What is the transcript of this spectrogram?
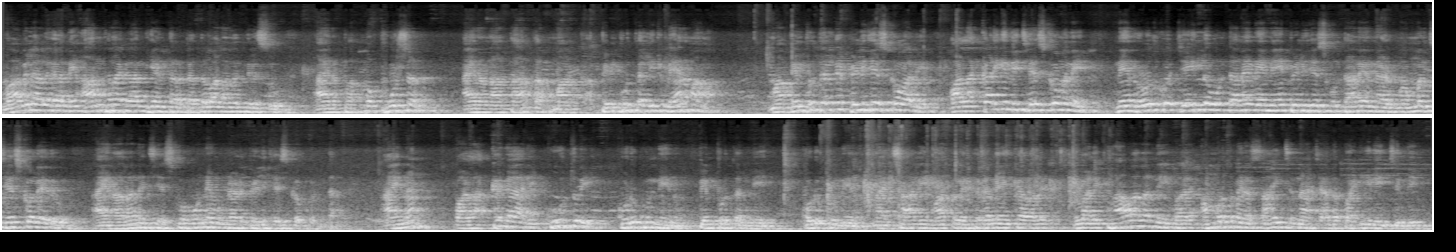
వావిలాల్ గారిని ఆంధ్ర గాంధీ అంటారు పెద్దవాళ్ళందరూ తెలుసు. ఆయన పద్మభూషణ్ ఆయన నా తాత మా పెంపుడు తల్లికి మేనమామ. మా పెంపుడు తల్లిని పెళ్ళి చేసుకోవాలి. వాళ్ళ అక్క అడిగింది చేసుకోమని. నేను రోజుకో జైల్లో ఉంటానే నేనేం పెళ్ళి చేసుకుంటానే అన్నాడు. మా అమ్మని చేసుకోలేదు. ఆయన అలానే చేసుకోమనే ఉన్నాడు పెళ్ళి చేసుకోకుండా. ఆయన వాళ్ళ అక్కగారి కూతురి కొడుకుని నేను పెంపుడు తల్లి కొడుకు నేను. నా చాలా మాటలు ఎంతగానే ఏం కావాలి? వాళ్ళకి కావాలని వారి అమృతమైన సాహిత్యం నా చేత పరిగణించింది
